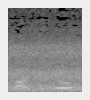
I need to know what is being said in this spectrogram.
trabalho, porque eu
